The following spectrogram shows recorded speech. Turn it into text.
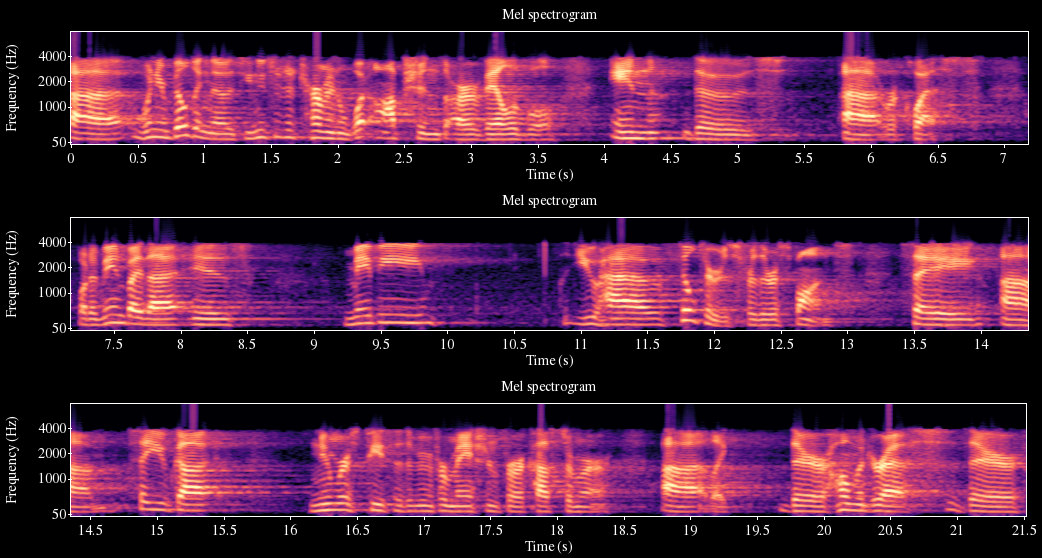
uh, when you're building those, you need to determine what options are available in those uh, requests. What I mean by that is maybe you have filters for the response. Say, um, say you've got numerous pieces of information for a customer, uh, like their home address, their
